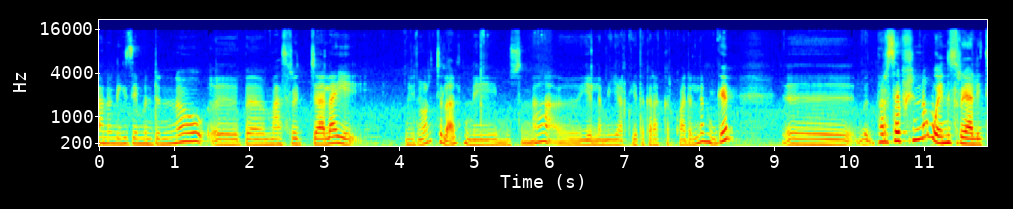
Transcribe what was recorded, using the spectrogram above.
አንዳንድ ጊዜ ምንድን ነው በማስረጃ ላይ ሊኖር ይችላል። እኔ ሙስና የለም እያልኩ እየተከራከርኩ አይደለም። ግን perception ነው ወይንስ reality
